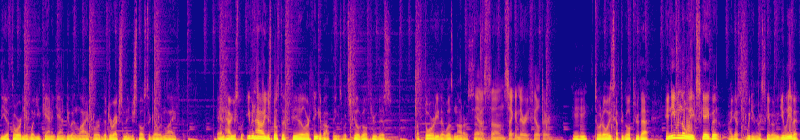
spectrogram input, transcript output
the authority of what you can and can't do in life, or the direction that you're supposed to go in life and how you're even how you're supposed to feel or think about things would still go through this authority that was not ourselves. Yeah, some secondary filter. Mm-hmm. So it always have to go through that. And even though we escape it, I guess we didn't really escape it. But you leave it,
